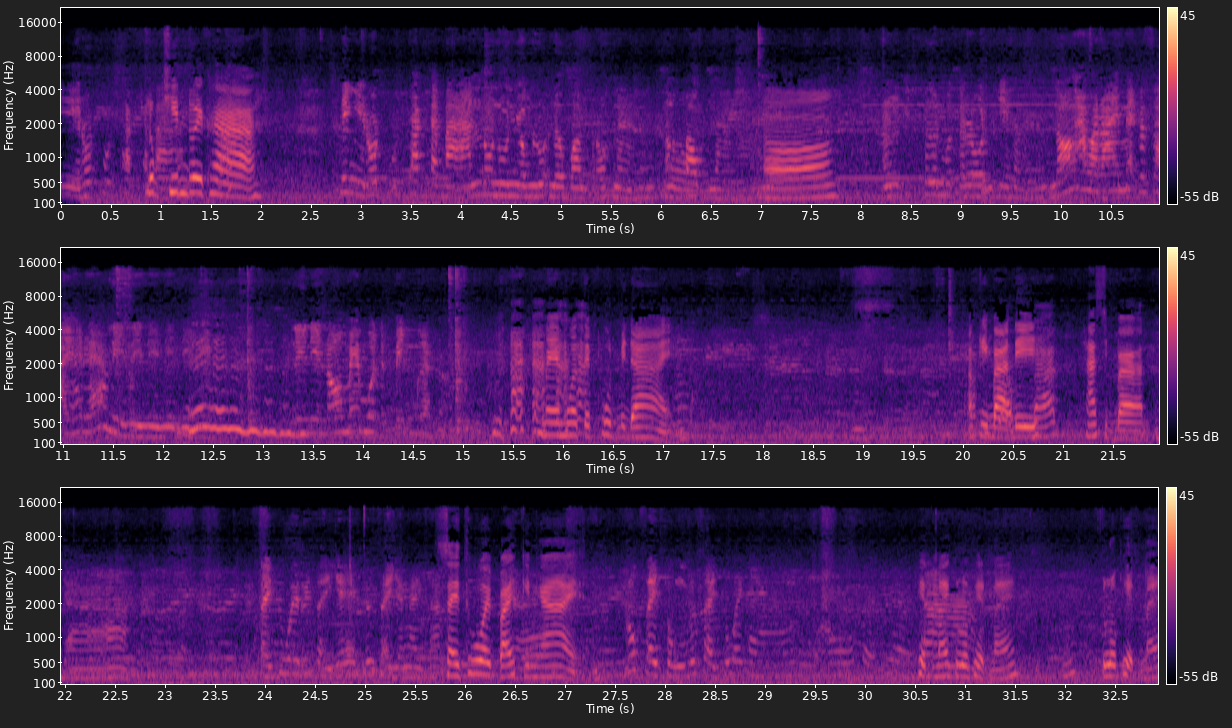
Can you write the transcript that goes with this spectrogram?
นี่รถพุทธักลูกชิ้นด้วยค่ะ นี่รถพุทธักตะบานโนนุนยมลุเนบอลรถนะต้องตบนะอ๋ออันนี้เตือนมุตโลนที่หาน้องเอาอะไรแม่จะใส่ให้แล้วนี่นี่นี่นี่นี่นี่นี่น้องแม่มัวแต่ปิ้งเมื่อแม่มัวแต่พูดไม่ได้เอากี่บาทดีห้าสิบบาทจ้าใส่ถ้วยหรือใส่แยกหรือใส่ยังไงคะใส่ถ้วยไปกินง่ายลูกใส่ถุงหรือใส่ถ้วยคะ เผ็ดไหมกลัวเผ็ดไหมกลัวเผ็ดไหม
